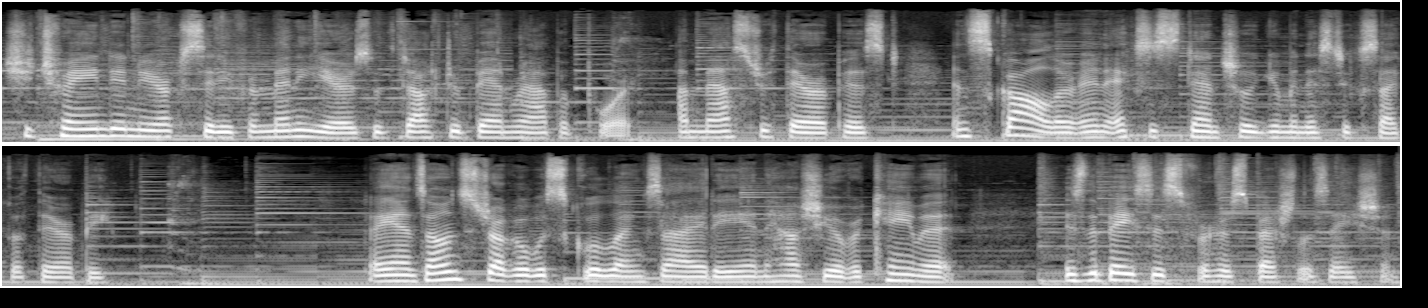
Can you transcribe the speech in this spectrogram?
she trained in New York City for many years with Dr. Ben Rappaport, a master therapist and scholar in existential humanistic psychotherapy. Diane's own struggle with school anxiety and how she overcame it is the basis for her specialization.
